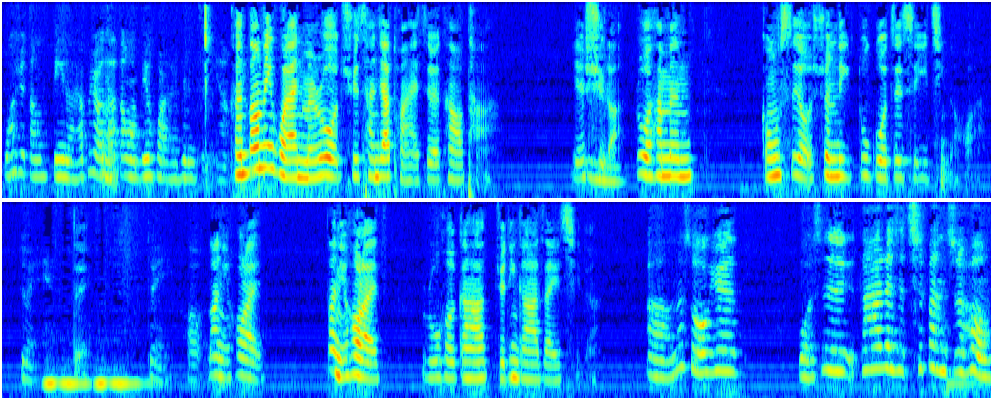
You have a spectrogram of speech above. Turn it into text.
我要去当兵了，还不晓得他当完兵回来变怎样。可能当兵回来，你们如果去参加团，还是会看到他。也许啦，如果他们公司有顺利度过这次疫情的话，对。对。对。好，那你后来，那你后来如何跟他决定跟他在一起的？啊，那时候因为我是跟他认识吃饭之后。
